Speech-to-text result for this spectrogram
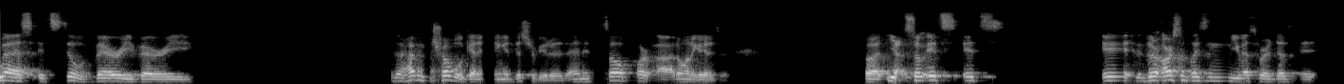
U.S., it's still very, very. They're having trouble getting it distributed, and it's all part. I don't want to get into it, but yeah. So it's it's. It, there are some places in the U.S. where it does it,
